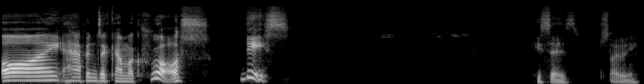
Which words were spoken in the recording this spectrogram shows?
I happened to come across this. He says slowly.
